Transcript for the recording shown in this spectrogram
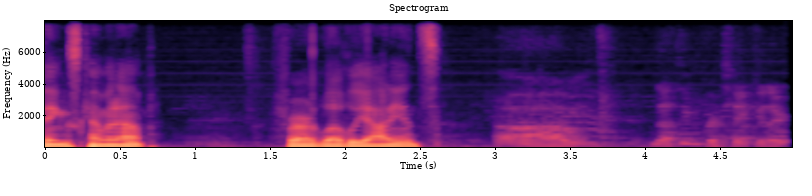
things coming up for our lovely audience? Um, nothing particularly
